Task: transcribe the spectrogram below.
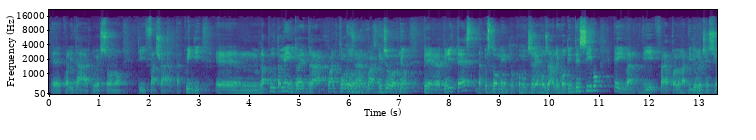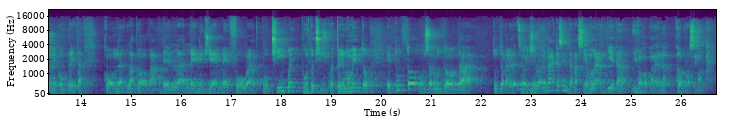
eh, qualità hardware sono di fascia alta. Quindi ehm, l'appuntamento è tra qualche Pochi ora, giorni, qualche sì. giorno per, per, il test, da questo momento cominceremo a usarlo in modo intensivo e Ivan vi farà poi una video recensione completa con la prova dell'NGM Forward 5.5. Per il momento è tutto, un saluto da tutta la redazione di Cellulare Magazine, da Massimo Morandi e da Ivan Paparella. Alla prossima!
